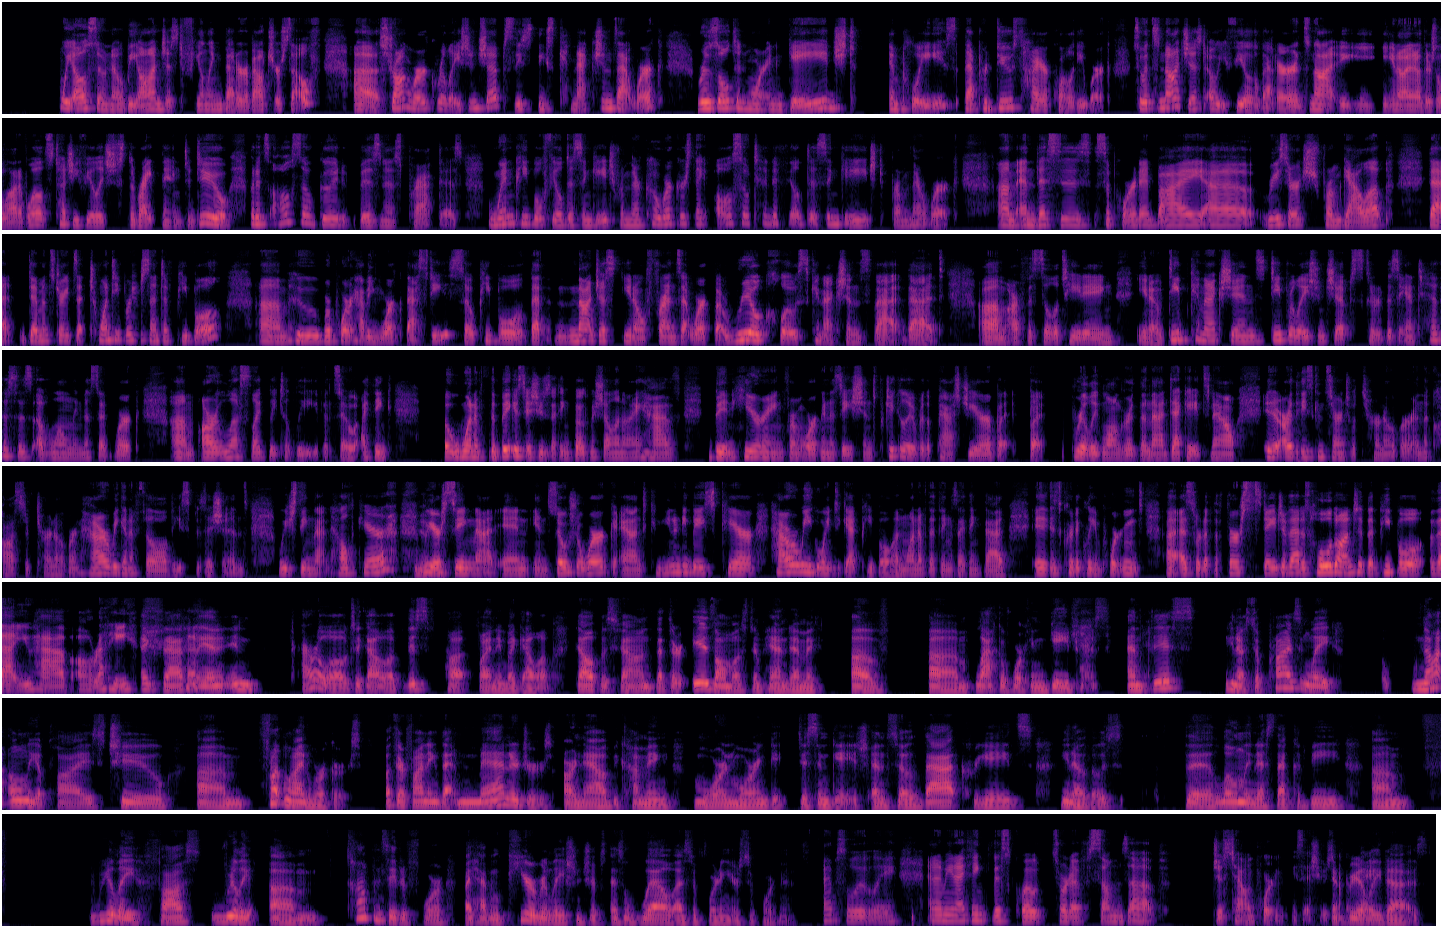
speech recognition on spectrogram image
we also know beyond just feeling better about yourself uh, strong work relationships these these connections at work result in more engaged employees that produce higher quality work. So it's not just, oh, you feel better. It's not, you know, I know there's a lot of, well, it's touchy feely, it's just the right thing to do, but it's also good business practice. When people feel disengaged from their coworkers, they also tend to feel disengaged from their work. Um, and this is supported by uh, research from Gallup that demonstrates that 20% of people um, who report having work besties, so people that not just, you know, friends at work, but real close connections that, that, um, um, are facilitating, you know, deep connections, deep relationships, sort of this antithesis of loneliness at work, um, are less likely to leave. And so I think uh, one of the biggest issues I think both Michelle and I have been hearing from organizations, particularly over the past year, but but really longer than that, decades now, are these concerns with turnover and the cost of turnover and how are we going to fill all these positions? We're seeing that in healthcare. Yeah. We are seeing that in in social work and community-based care. How are we going to get people? And one of the things I think that is critically important uh, as sort of the first stage of that is hold on to the people that you have already. Exactly. and in parallel to Gallup, this finding by Gallup, Gallup has found that there is almost a pandemic of um, lack of work engagement. Yes. And yes. this, you know, surprisingly, not only applies to um, frontline workers, but they're finding that managers are now becoming more and more disengaged. And so that creates, you know, those the loneliness that could be um, really fast, really um, compensated for by having peer relationships as well as supporting your subordinates. Absolutely. And I mean, I think this quote sort of sums up just how important these issues it are. It really right? does.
